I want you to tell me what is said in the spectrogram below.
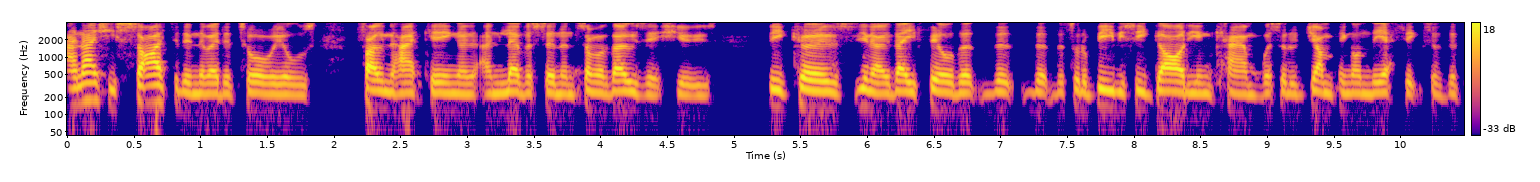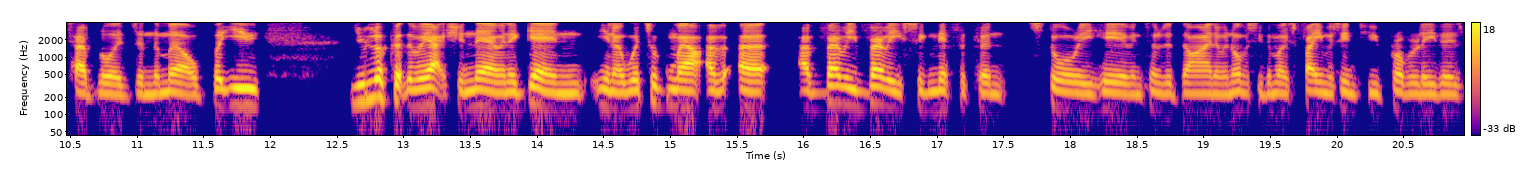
and actually cited in their editorials phone hacking and, and Leveson and some of those issues because you know they feel that the, the, the sort of BBC Guardian camp were sort of jumping on the ethics of the tabloids and the Mail. But you you look at the reaction there, and again, you know, we're talking about a, a, a, very very significant story here in terms of Diana, and obviously the most famous interview probably there's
